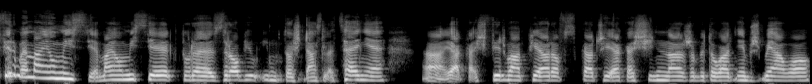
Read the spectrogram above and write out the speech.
Firmy mają misje, mają misje, które zrobił im ktoś na zlecenie, jakaś firma PR-owska, czy jakaś inna, żeby to ładnie brzmiało,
